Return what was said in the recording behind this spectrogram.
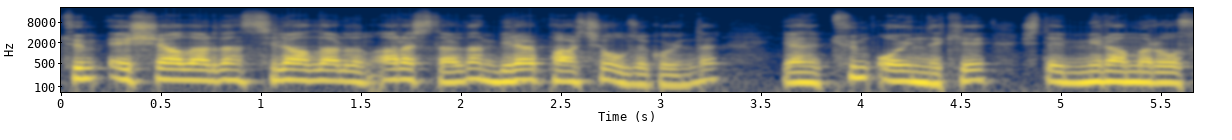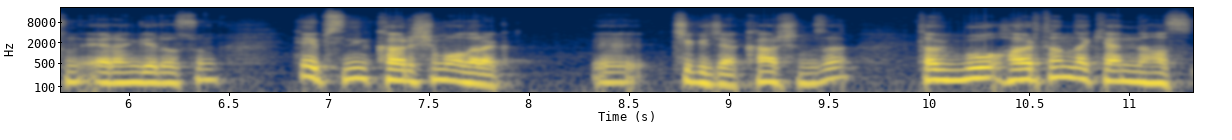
tüm eşyalardan, silahlardan, araçlardan birer parça olacak oyunda. Yani tüm oyundaki işte Miramar olsun, Erangel olsun hepsinin karışımı olarak e, çıkacak karşımıza. Tabi bu haritanın da kendine has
